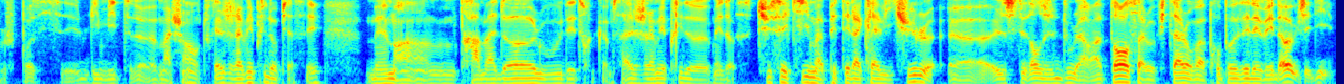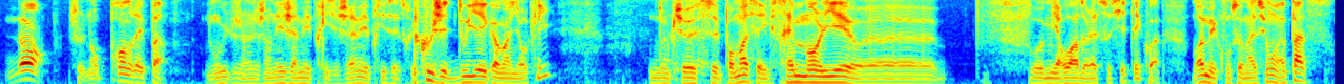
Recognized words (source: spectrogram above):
je sais pas si c'est limite euh, machin. En tout cas, j'ai jamais pris d'opiacé. Même un tramadol ou des trucs comme ça, j'ai jamais pris de médoc. Tu sais qui m'a pété la clavicule euh, J'étais dans une douleur intense à l'hôpital, on m'a proposé des médocs. J'ai dit non, je n'en prendrai pas. Donc j'en ai jamais pris, jamais pris ces trucs. Du coup, j'ai douillé comme un Yankee. Donc euh, pour moi, c'est extrêmement lié au miroir de la société, quoi. Moi, mes consommations, passent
